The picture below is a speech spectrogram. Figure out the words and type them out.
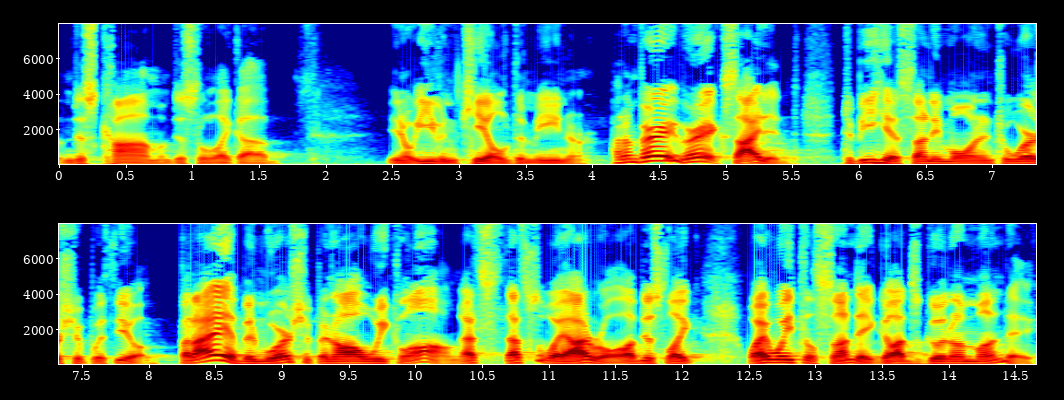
I'm just calm. I'm just like a, you know, even keel demeanor. But I'm very, very excited to be here Sunday morning to worship with you. But I have been worshiping all week long. That's, that's the way I roll. I'm just like, why wait till Sunday? God's good on Monday.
